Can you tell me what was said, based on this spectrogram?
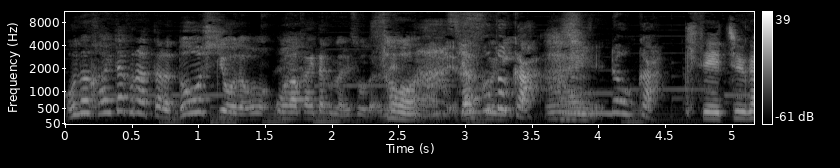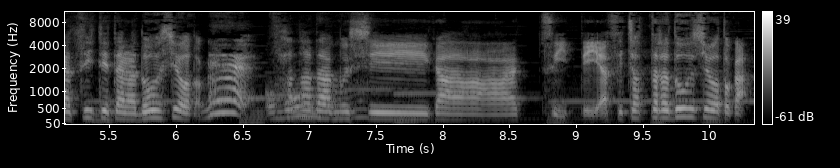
お腹痛くなったらどうしようでおお腹痛くなりそうだよね。そうなんです。そういうことか。はい。心労か。寄生虫がついてたらどうしようとか。ねサナダム。シがついて痩せちゃったらどうしようとか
